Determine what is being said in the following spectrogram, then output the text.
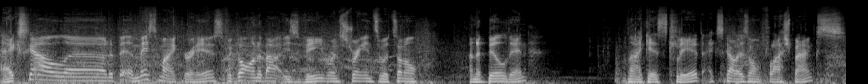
Excal uh, a bit of miss micro here. He's forgotten about his V. Runs straight into a tunnel and a building. That gets cleared. Excal is on flashbangs.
